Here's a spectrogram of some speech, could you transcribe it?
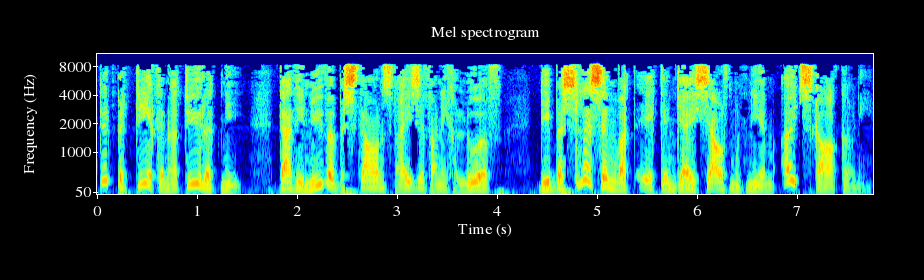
Dit beteken natuurlik nie dat die nuwe bestaanswyse van die geloof die beslissing wat ek en jy self moet neem uitskakel nie.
